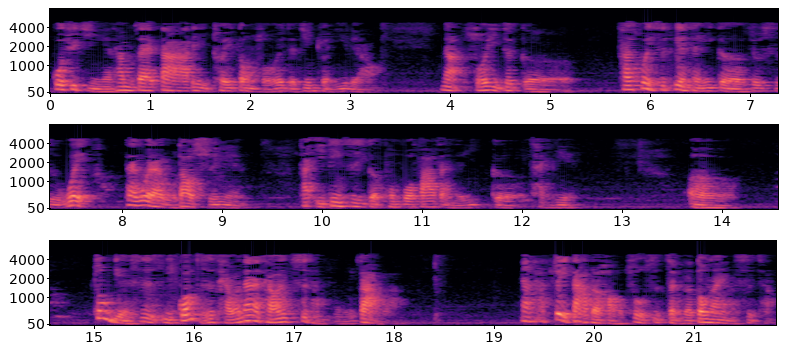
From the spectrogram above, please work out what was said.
过去几年，他们在大力推动所谓的精准医疗。那所以这个它会是变成一个，就是未在未来五到十年，它一定是一个蓬勃发展的一个产业。呃，重点是你光只是台湾，但是台湾市场不大啦。那它最大的好处是整个东南亚市场，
